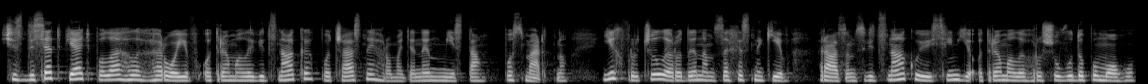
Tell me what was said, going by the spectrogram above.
65 полеглих героїв отримали відзнаки Почесний громадянин міста посмертно. Їх вручили родинам захисників. Разом з відзнакою сім'ї отримали грошову допомогу.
